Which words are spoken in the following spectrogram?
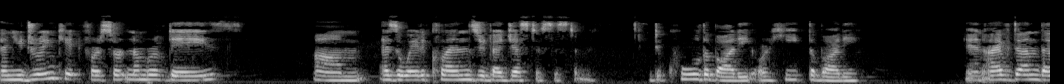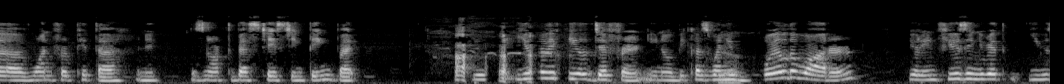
and you drink it for a certain number of days um, as a way to cleanse your digestive system to cool the body or heat the body. And i've done the one for pitta and it was not the best tasting thing but you, you really feel different, you know, because when you boil the water, you're infusing it with you,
